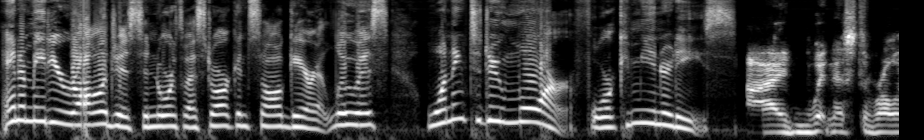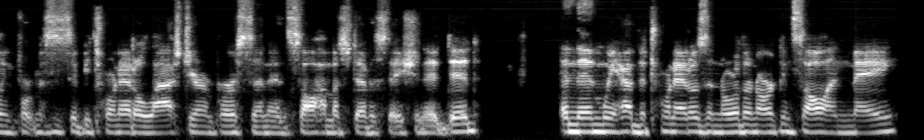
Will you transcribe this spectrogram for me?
and a meteorologist in Northwest Arkansas, Garrett Lewis, wanting to do more for communities. I witnessed the Rolling Fork Mississippi tornado last year in person and saw how much devastation it did. And then we had the tornadoes in northern Arkansas in May.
